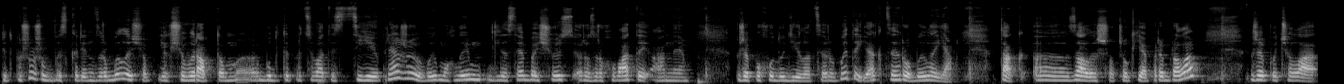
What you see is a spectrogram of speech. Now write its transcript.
підпишу, щоб ви скрін зробили, щоб якщо ви раптом е, будете працювати з цією пряжею, ви могли для себе щось розрахувати, а не вже по ходу діла це робити, як це робила я. Так, е, залишок я прибрала, вже почала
